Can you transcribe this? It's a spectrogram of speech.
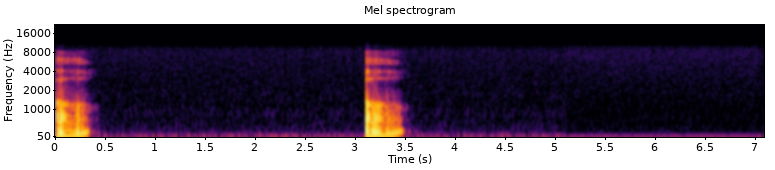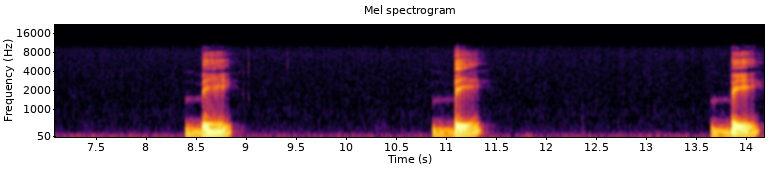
A. A. B. B. B.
